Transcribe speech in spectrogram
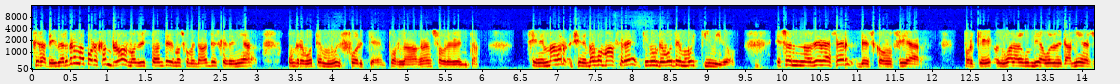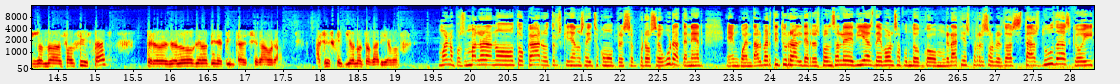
Fíjate, Iberdrola, por ejemplo, hemos visto antes, hemos comentado antes que tenía un rebote muy fuerte por la gran sobreventa. Sin embargo, sin embargo, Mafre tiene un rebote muy tímido. Eso nos debe hacer desconfiar, porque igual algún día vuelve también a sus andadas alcistas, pero desde luego que no tiene pinta de ser ahora. Así es que yo no tocaría Mafre. Bueno, pues un valor a no tocar, otros que ya nos ha dicho como prosegura tener en cuenta. Alberto Iturralde, responsable de díasdebolsa.com. Gracias por resolver todas estas dudas que hoy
